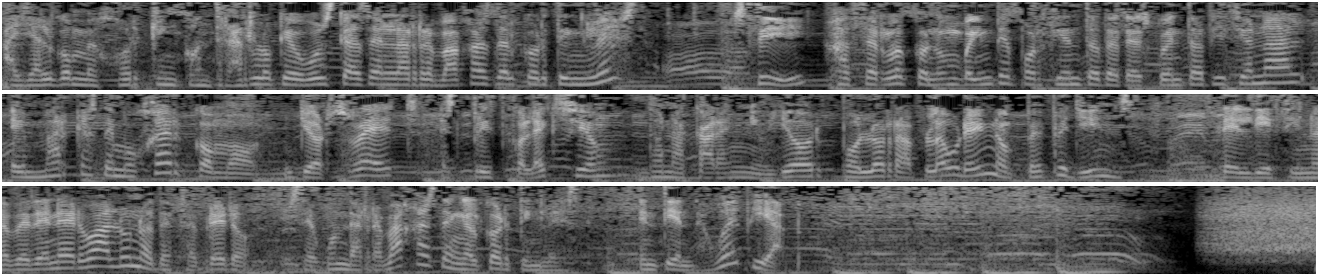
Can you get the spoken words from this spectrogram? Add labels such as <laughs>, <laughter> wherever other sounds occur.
¿Hay algo mejor que encontrar lo que buscas en las rebajas del corte inglés? Sí, hacerlo con un 20% de descuento adicional en marcas de mujer como George Red, Split Collection, Donna Karan New York, Polo Ralph Lauren o Pepe Jeans. Del 19 de enero al 1 de febrero. Segundas rebajas en el corte inglés. En tienda web y app.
